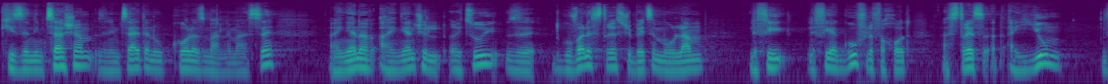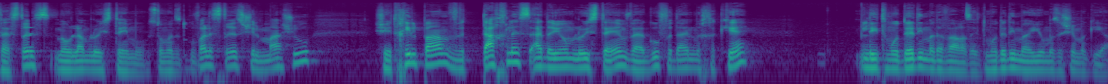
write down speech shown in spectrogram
כי זה נמצא שם, זה נמצא איתנו כל הזמן. למעשה, העניין, העניין של ריצוי זה תגובה לסטרס שבעצם מעולם, לפי, לפי הגוף לפחות, הסטרס, האיום והסטרס מעולם לא הסתיימו. זאת אומרת, זו תגובה לסטרס של משהו שהתחיל פעם ותכלס עד היום לא הסתיים והגוף עדיין מחכה להתמודד עם הדבר הזה, להתמודד עם האיום הזה שמגיע.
